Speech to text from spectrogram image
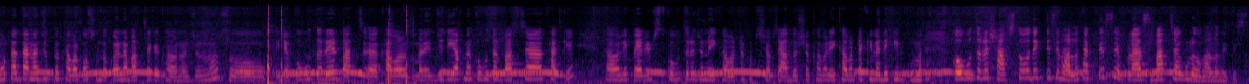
মোটা দানাযুক্ত খাবার পছন্দ করে না বাচ্চাকে খাওয়ানোর জন্য। সো এটা কবুতরের বাচ্চা খাবার মানে যদি আপনার কবুতর বাচ্চা থাকে, তাহলে প্যারেন্টস কবুতরের জন্য এই খাবারটা খুব সবচেয়ে আদর্শ খাবার। এই খাবারটা খেলে দেখি কবুতরের স্বাস্থ্যও দেখতেছে, ভালো থাকতেছে প্লাস বাচ্চাগুলোও ভালো হইতেছে।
